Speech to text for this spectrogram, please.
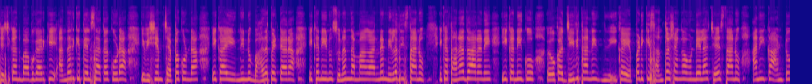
శశికాంత్ బాబు గారికి అందరికీ తెలిసాక కూడా ఈ విషయం చెప్పకుండా ఇక నిన్ను బాధ పెట్టారు ఇక నేను సునందమ్మ గారిని నిలదీస్తాను. ఇక తన ద్వారానే ఇక నీకు ఒక జీవితాన్ని ఇక ఎప్పటికీ సంతోషంగా ఉండేలా చేస్తాను అని ఇక అంటూ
